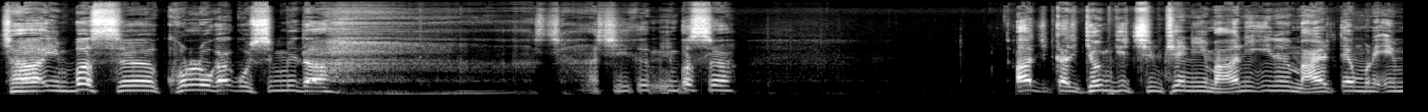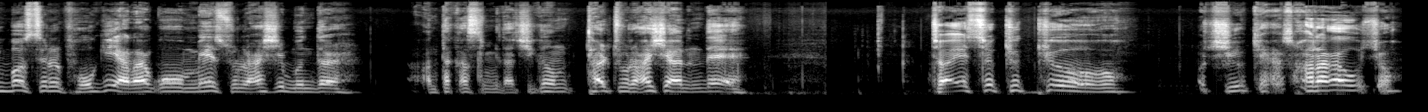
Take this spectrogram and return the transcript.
자, 인버스 골로 가고 있습니다. 자, 지금 인버스 아직까지 경기 침체니 많이 있는 말 때문에 인버스를 포기 안 하고 매수를 하신 분들 안타깝습니다. 지금 탈출을 하셔야 하는데 자 SQQ 지금 계속 하락하고 있죠.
